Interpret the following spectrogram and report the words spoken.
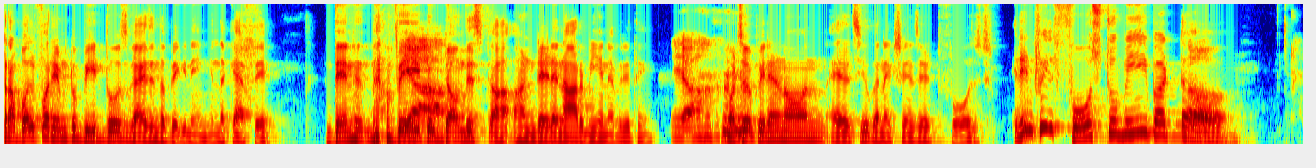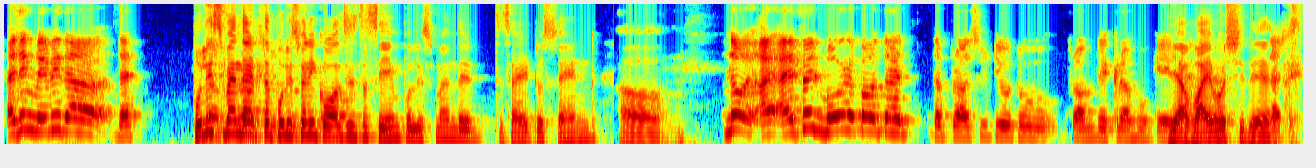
trouble for him to beat those guys in the beginning in the cafe. Then the way he took down this uh, hundred and army and everything. Yeah. What's your opinion on LCU connection? Is it forced? It didn't feel forced to me, but uh, I think maybe the that policeman that the policeman he calls is the same policeman they decided to send. Uh, no, I, I felt more about that the prostitute who from Vikram who came. yeah, why was she there? that-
